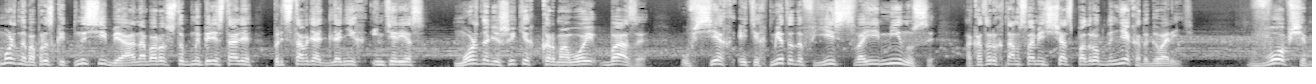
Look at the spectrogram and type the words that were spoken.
Можно попрыскать на себя, наоборот, чтобы мы перестали представлять для них интерес Можно лишить их кормовой базы У всех этих методов есть свои минусы О которых нам с вами сейчас подробно некогда говорить в общем,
